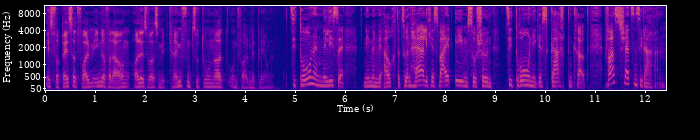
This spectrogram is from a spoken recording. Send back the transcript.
es verbessert vor allem in der Verdauung alles, was mit Krämpfen zu tun hat und vor allem mit Blähungen. Zitronenmelisse nehmen wir auch dazu. Ein herrliches, weil ebenso schön zitroniges Gartenkraut. Was schätzen Sie daran?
